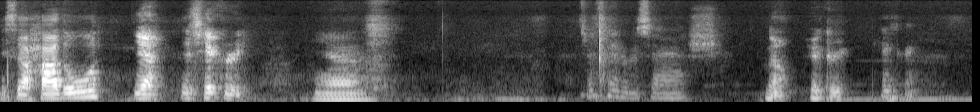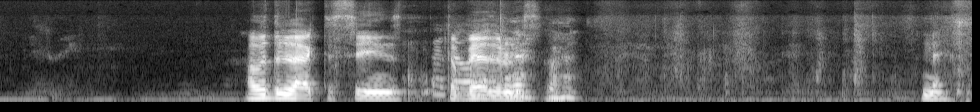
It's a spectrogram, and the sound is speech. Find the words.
It's a hardwood. yeah, it's hickory. Yeah. I thought it was ash. No, hickory. Hickory. I would like to see the go bedrooms. go. Nice.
